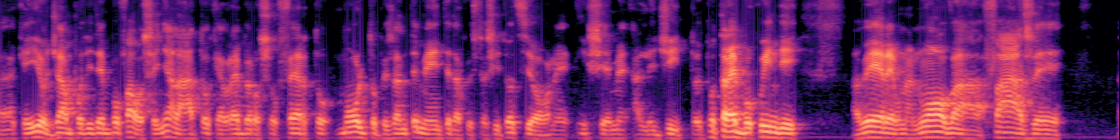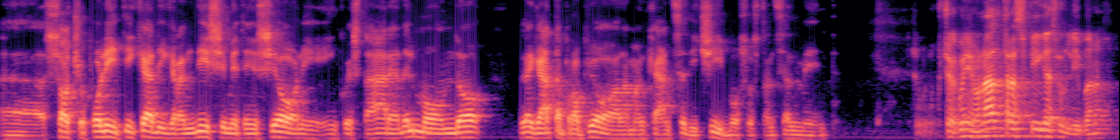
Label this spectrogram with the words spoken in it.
eh, che io già un po' di tempo fa ho segnalato che avrebbero sofferto molto pesantemente da questa situazione insieme all'Egitto e potrebbero quindi avere una nuova fase eh, sociopolitica di grandissime tensioni in questa area del mondo legata proprio alla mancanza di cibo sostanzialmente. Cioè, quindi un'altra sfiga sul Libano.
